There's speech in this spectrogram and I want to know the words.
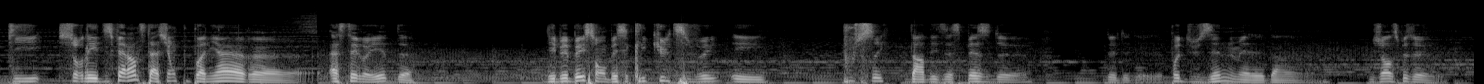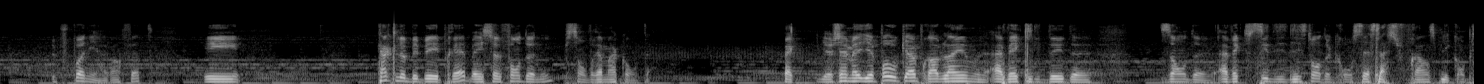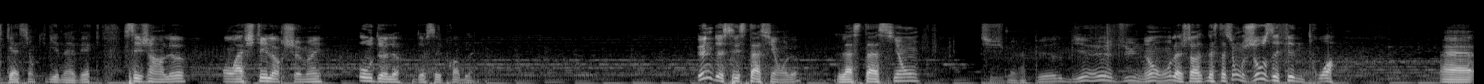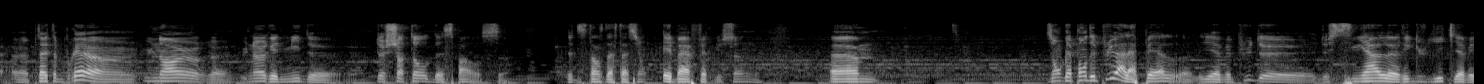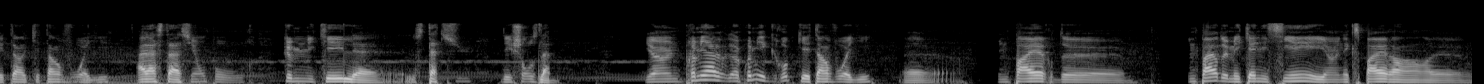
Puis sur les différentes stations pouponnières euh, astéroïdes, des bébés sont basically cultivés et poussés dans des espèces de, pas d'usines, mais dans une genre d'espèce de, de en fait. Et quand le bébé est prêt, ben ils se le font donner puis sont vraiment contents. Fait qu'il y a jamais, il y a pas aucun problème avec l'idée de disons, de, avec toutes ces l'histoire de grossesse, la souffrance, puis les complications qui viennent avec, ces gens-là ont acheté leur chemin au-delà de ces problèmes. Une de ces stations-là, la station, si je me rappelle bien du nom, la, la station Joséphine 3, euh, euh, peut-être à peu près un- une heure, euh, une heure et demie de, de shuttle d'espace, de distance de la station Hébert Ferguson. Euh, ils ont répondu plus à l'appel. Il y avait plus de, signal régulier qui avait été était envoyé à la station pour communiquer le, statut des choses là-bas. Il y a un premier groupe qui a été envoyé. euh, une paire de une paire de mécaniciens et un expert en euh,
